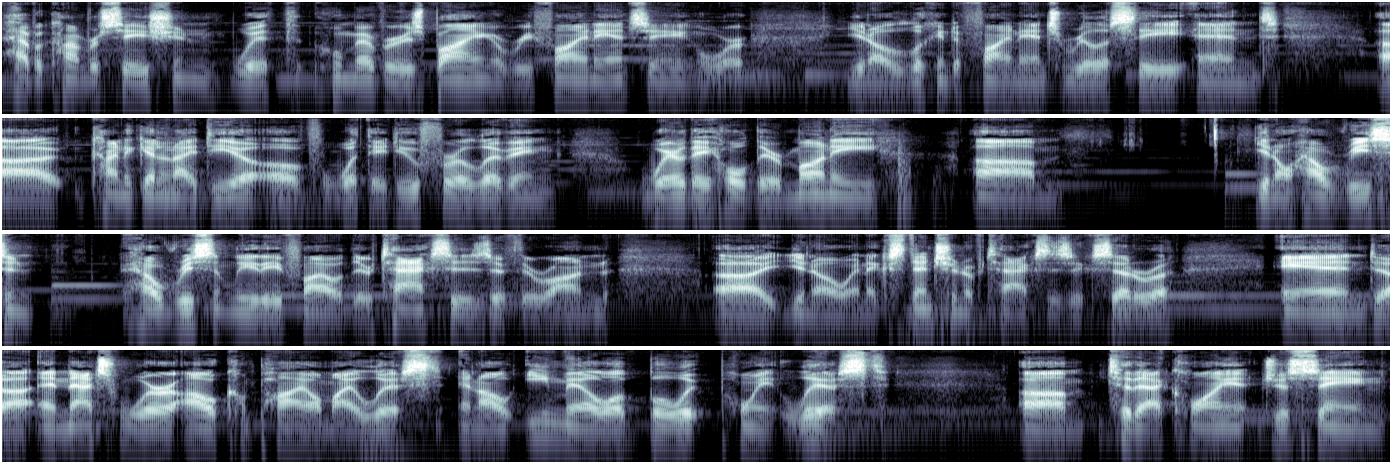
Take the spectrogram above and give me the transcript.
have a conversation with whomever is buying or refinancing or, you know, looking to finance real estate and uh, kind of get an idea of what they do for a living, where they hold their money, um, you know, how recent how recently they filed their taxes, if they're on, uh, you know, an extension of taxes, etc. And uh, and that's where I'll compile my list and I'll email a bullet point list um, to that client, just saying,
